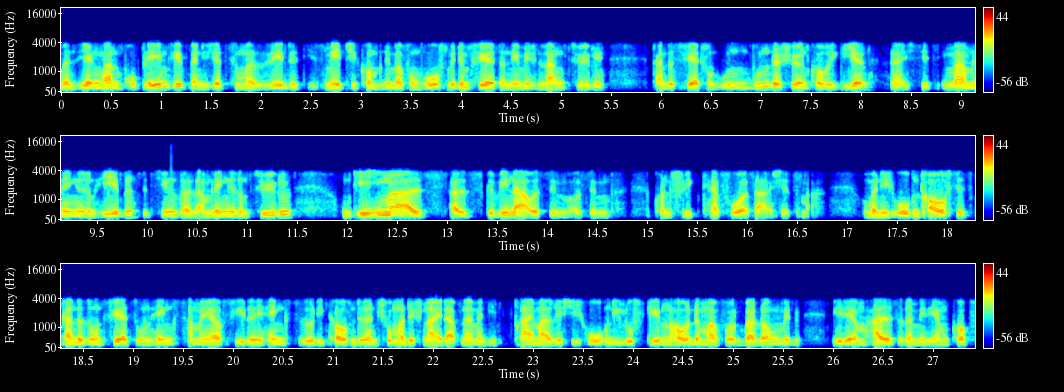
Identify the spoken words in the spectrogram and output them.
Und wenn es irgendwann ein Problem gibt, wenn ich jetzt mal sehe, dieses Mädchen kommt nicht mehr vom Hof mit dem Pferd, dann nehme ich einen langen Zügel, kann das Pferd von unten wunderschön korrigieren. Ich sitze immer am längeren Hebel beziehungsweise am längeren Zügel und gehe immer als als Gewinner aus dem aus dem Konflikt hervor, sage ich jetzt mal. Und wenn ich oben drauf sitze, kann da so ein Pferd, so ein Hengst, haben wir ja viele Hengste, so, die kaufen dir dann schon mal den Schneid ab, ne? Wenn die dreimal richtig hoch in die Luft gehen und hauen dann mal vor den Ballon mit, mit ihrem Hals oder mit ihrem Kopf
